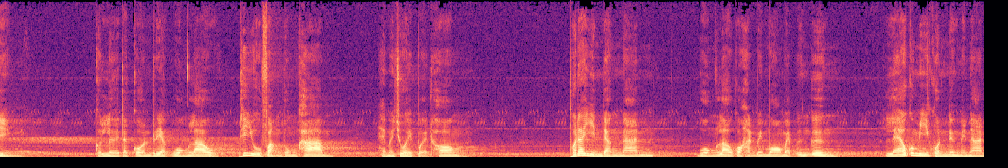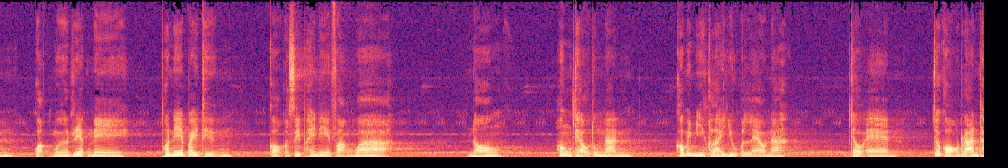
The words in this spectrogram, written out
ริง ๆ ก็เลยตะโกนเรียกวงเล่าที่อยู่ฝั่งตรงข้าม ให้มาช่วยเปิดห้อง พอได้ยินดังนั้น วงเล่าก็หันไปมองแบบอึ้งๆ แล้วก็มีคนหนึ่งในนั้น กวักมือเรียกเน พอเนไปถึง ก็กระซิบให้เนฟังว่า น้อง ห้องแถวตรงนั้นเขาไม่มีใครอยู่กันแล้วนะ เจ้าแอน เจ้าของร้านท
